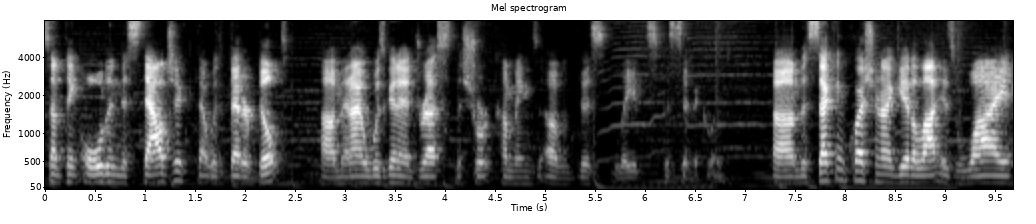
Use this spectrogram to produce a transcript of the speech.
something old and nostalgic that was better built um, and I was going to address the shortcomings of this lathe specifically. Um, the second question I get a lot is why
